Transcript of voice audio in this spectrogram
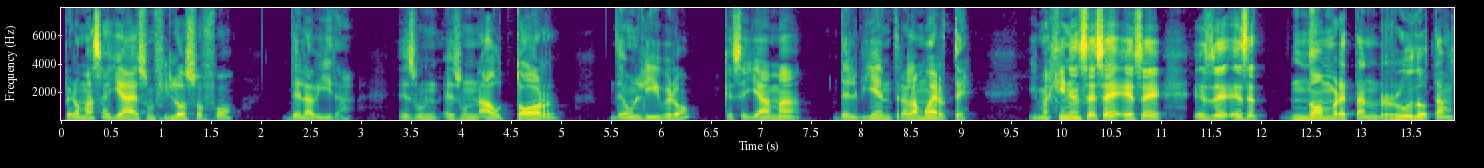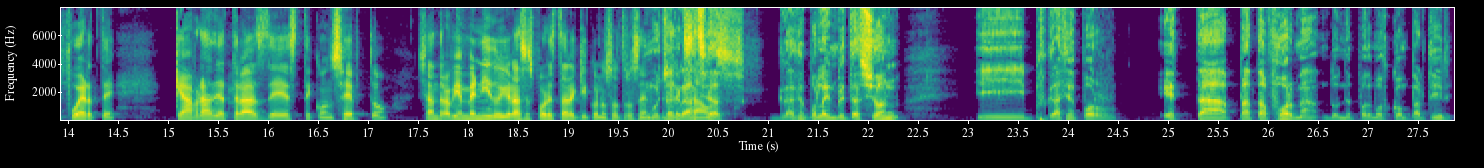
pero más allá es un filósofo de la vida. Es un, es un autor de un libro que se llama del vientre a la muerte. Imagínense ese, ese, ese, nombre tan rudo, tan fuerte. ¿Qué habrá detrás de este concepto? Sandra, bienvenido y gracias por estar aquí con nosotros en Muchas gracias. Gracias por la invitación y pues, gracias por esta plataforma donde podemos compartir.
